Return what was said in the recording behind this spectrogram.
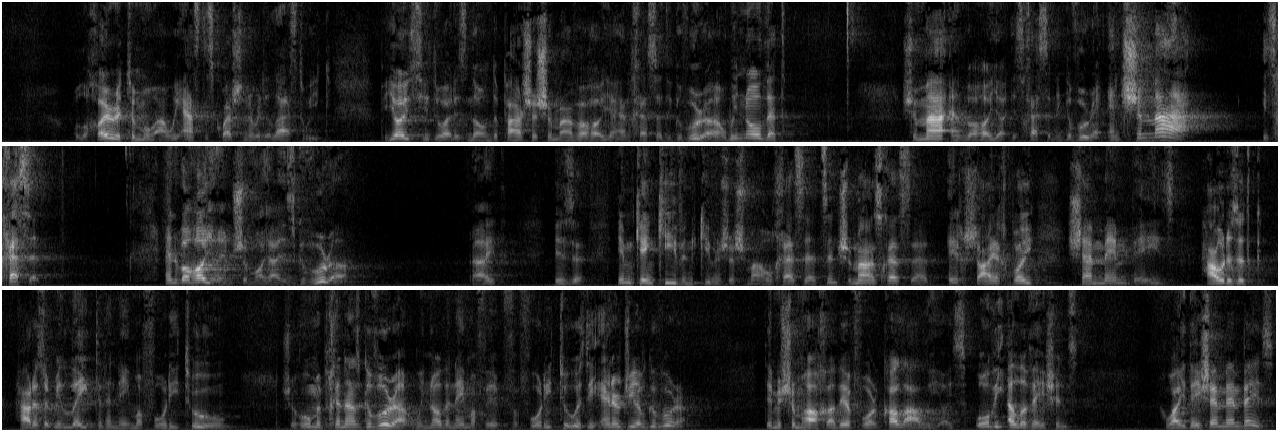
We asked this question already last week. is known the Parsha Shema V'Ahaya and Chesed Gevura. We know that Shema and V'Ahaya is Chesed and Gevura. And Shema is Chesed. And V'Ahaya and Shemaya is Gevura. Right? Is a Im ken kiven kiven shema hu chesed sin shema is chesed ich shaykh boy shemem beis how does it how does it relate to the name of 42? Shehu mebchinas gevura. We know the name of 42 is the energy of gevura. The mishum hacha, therefore, kol aliyos, all the elevations, huayideshem membez,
